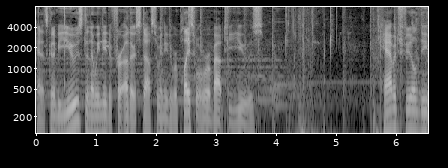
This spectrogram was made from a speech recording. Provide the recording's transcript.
and it's going to be used, and then we need it for other stuff, so we need to replace what we're about to use. Cabbage field de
